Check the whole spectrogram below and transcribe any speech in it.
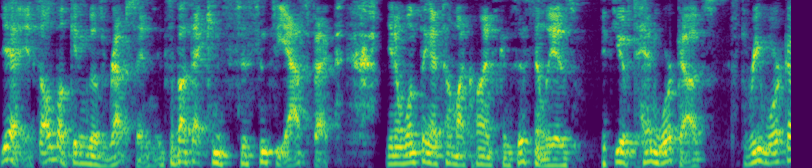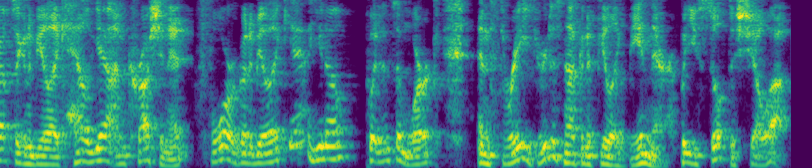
yeah, it's all about getting those reps in. It's about that consistency aspect. You know, one thing I tell my clients consistently is if you have 10 workouts, three workouts are going to be like, hell yeah, I'm crushing it. Four are going to be like, yeah, you know, put in some work. And three, you're just not going to feel like being there, but you still have to show up,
